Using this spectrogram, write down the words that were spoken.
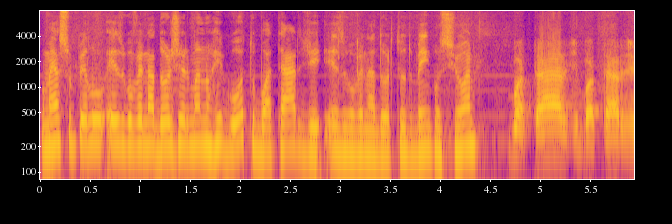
Começo pelo ex-governador Germano Rigoto. Boa tarde, ex-governador. Tudo bem com o senhor? Boa tarde, boa tarde,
